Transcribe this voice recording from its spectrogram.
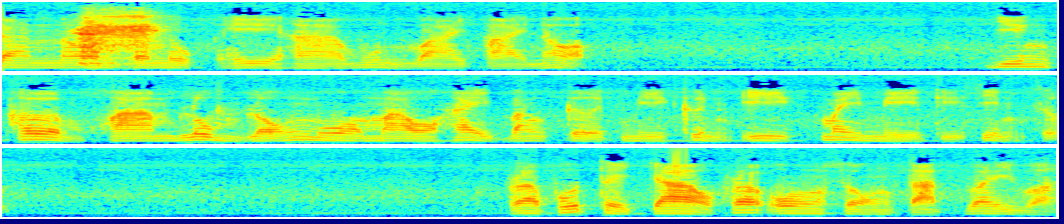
การนอนสนุกเฮฮาวุ่นวายภายนอก ยิ่งเพิ่มความลุ่มหลงมัวเมาให้บังเกิดมีขึ้นอีกไม่มีที่สิ้นสุด พระพุทธเจ้าพระองค์ทรงตัดไว้ว่า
